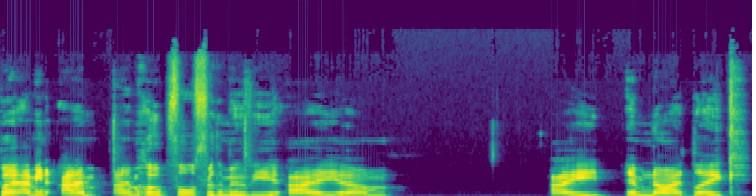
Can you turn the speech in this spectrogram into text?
but I mean, I'm I'm hopeful for the movie. I um, I am not like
